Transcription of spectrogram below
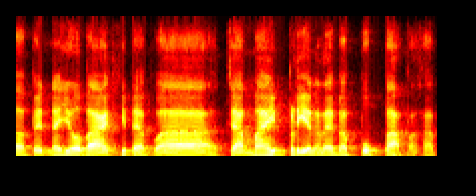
อเป็นนโยบายที่แบบว่าจะไม่เปลี่ยนอะไรแบบปรับปรับอะครับ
